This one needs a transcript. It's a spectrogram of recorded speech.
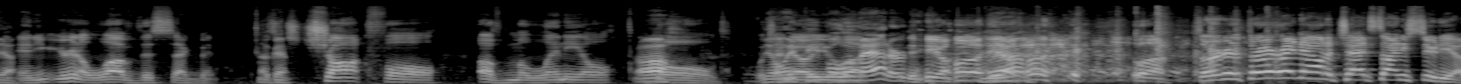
Yeah. And you, you're going to love this segment because Okay. it's chock full of millennial Oh, gold. Which only I know people you who love. matter. The only- Yeah. love. So we're going to throw it right now to Chad's Tiny Studio.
